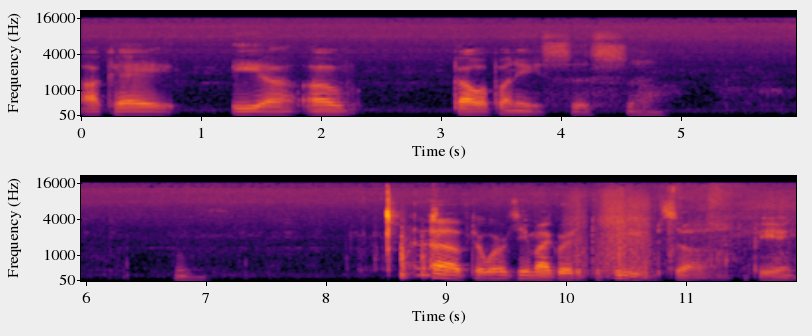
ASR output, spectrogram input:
Achaia of Peloponnesus. Hmm. Afterwards, he migrated to Thebes, uh, being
